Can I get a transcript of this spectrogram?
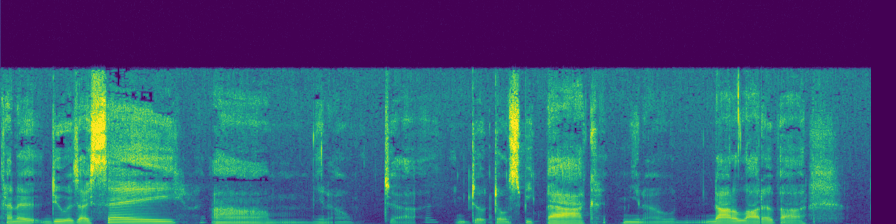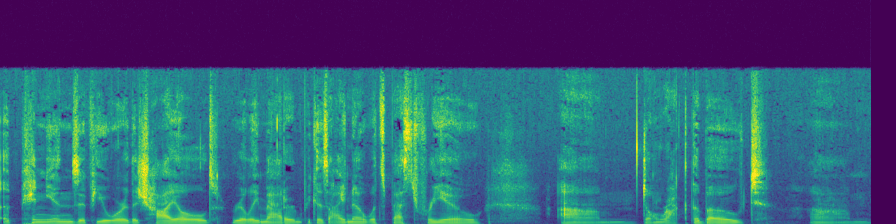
kind of do as I say, um, you know, uh, don't, don't speak back, you know, not a lot of uh, opinions if you were the child really mattered because I know what's best for you. Um, don't rock the boat. Um,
